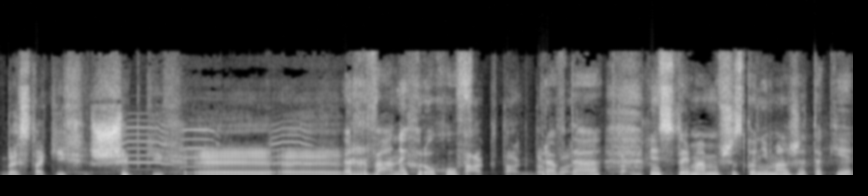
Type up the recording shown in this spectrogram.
bez takich szybkich... Yy, yy, Rwanych ruchów. tak, tak, dokładnie. Prawda? Tak. Więc tutaj mamy wszystko niemalże takie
